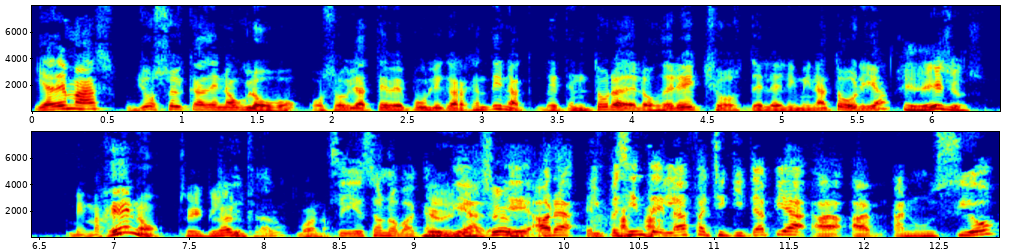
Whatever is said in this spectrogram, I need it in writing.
Y además, yo soy Cadena Globo, o soy la TV Pública Argentina, detentora de los derechos de la eliminatoria. Es de ellos. Me imagino. Sí, claro. Bueno. Sí, eso no va a cambiar. Eh, ahora, el presidente de la AFA, Chiquitapia, a- a- anunció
